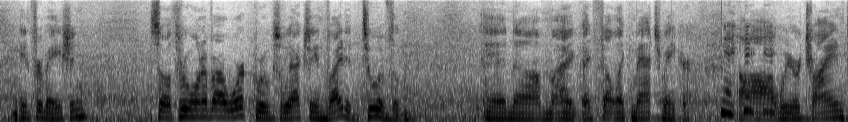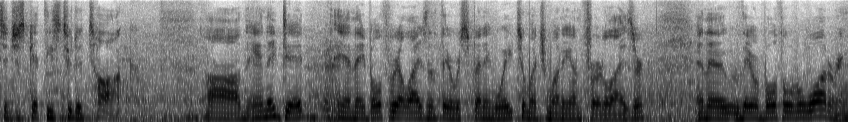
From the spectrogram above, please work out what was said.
information. So through one of our work groups, we actually invited two of them and um, I, I felt like matchmaker. uh, we were trying to just get these two to talk. Um, and they did, and they both realized that they were spending way too much money on fertilizer, and they, they were both overwatering.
